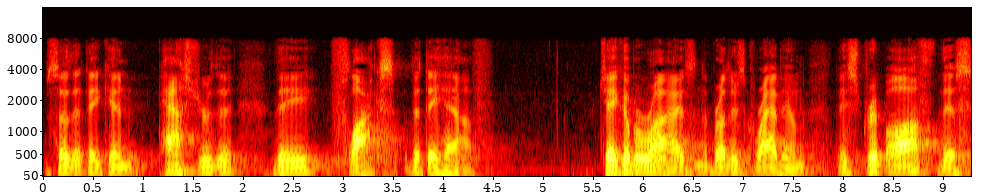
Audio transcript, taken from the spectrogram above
so that they can pasture the, the flocks that they have. Jacob arrives, and the brothers grab him. They strip off this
